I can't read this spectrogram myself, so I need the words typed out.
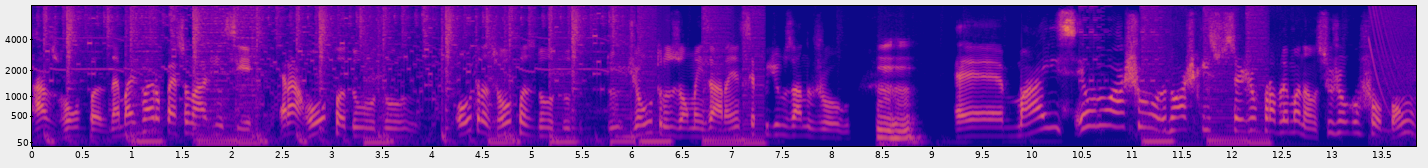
as roupas, né? Mas não era o personagem em si, era a roupa do. do outras roupas do, do, do de outros Homens-Aranha que você podia usar no jogo. Uhum. É, mas eu não acho, eu não acho que isso seja um problema não. Se o jogo for bom,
